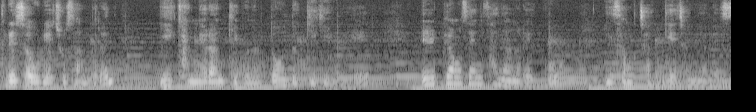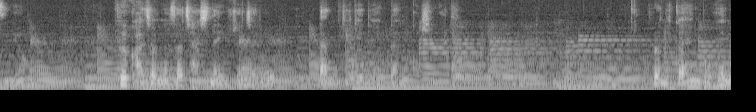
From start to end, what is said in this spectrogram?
그래서 우리의 조상들은 이 강렬한 기분을 또 느끼기 위해 일평생 사냥을 했고 이성 찾기에 전념했으며 그 과정에서 자신의 유전자를 남기게 되었다는 것입니다. 그러니까 행복은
